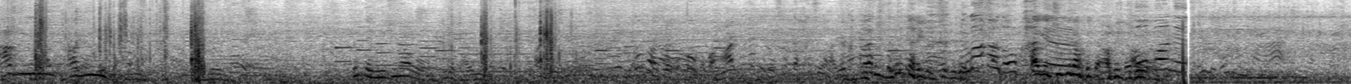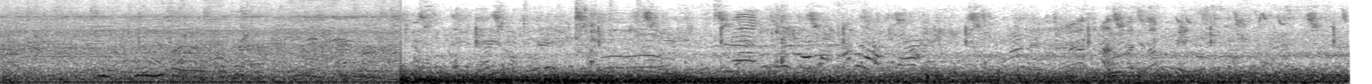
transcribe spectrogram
아주 아주 근데 의심하고 근데 다행이야. 봐도 오빠 보고 아니 이거 진짜 하지 말라 거. 누가 봐도 가게 죽이라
